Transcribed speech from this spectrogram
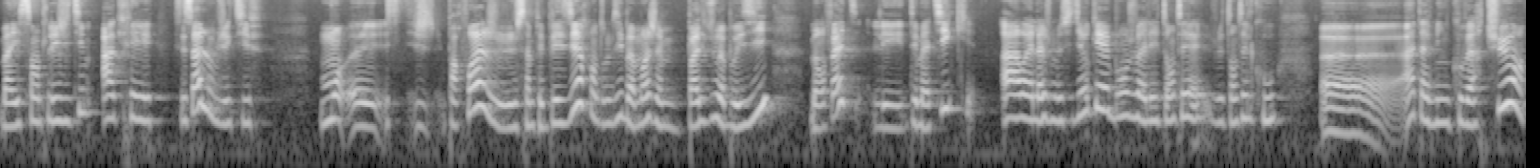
bah, ils se sentent légitimes à créer? C'est ça l'objectif. Moi, euh, parfois, ça me fait plaisir quand on me dit bah moi j'aime pas du tout la poésie, mais en fait les thématiques, ah ouais là je me suis dit ok bon je vais aller tenter, je vais tenter le coup. Euh, ah t'as mis une couverture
